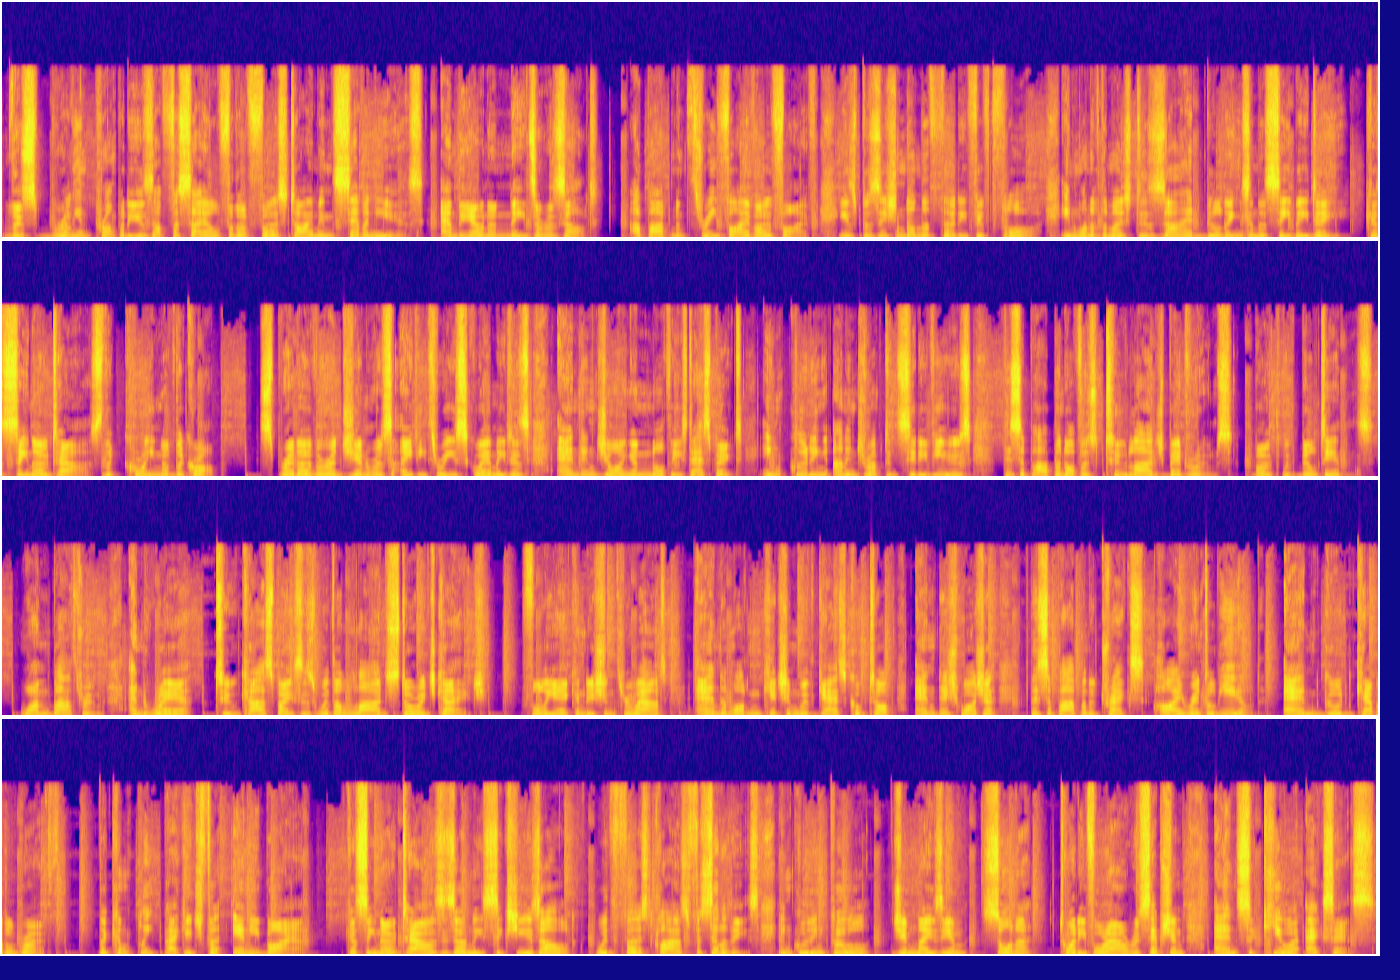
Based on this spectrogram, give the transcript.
This brilliant property is up for sale for the first time in seven years, and the owner needs a result. Apartment 3505 is positioned on the 35th floor in one of the most desired buildings in the CBD, Casino Towers, the cream of the crop. Spread over a generous 83 square metres and enjoying a northeast aspect, including uninterrupted city views, this apartment offers two large bedrooms, both with built ins, one bathroom, and rare two car spaces with a large storage cage. Fully air conditioned throughout, and a modern kitchen with gas cooktop and dishwasher, this apartment attracts high rental yield and good capital growth. The complete package for any buyer. Casino Towers is only six years old, with first class facilities, including pool, gymnasium, sauna, 24 hour reception, and secure access.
